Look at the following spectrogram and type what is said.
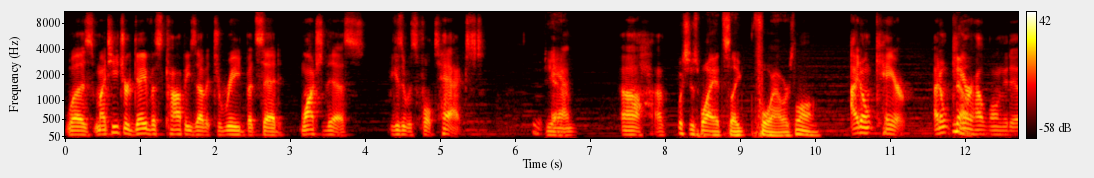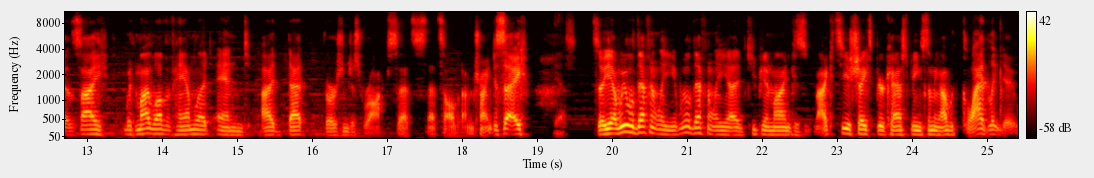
Was my teacher gave us copies of it to read but said, "Watch this" because it was full text. Yeah. And oh, I, Which is why it's like four hours long. I don't care. I don't No. care how long it is. I, with my love of Hamlet, and I that version just rocks. That's that's all that I'm trying to say. Yes. So yeah, we will definitely we'll definitely uh, keep you in mind because I could see a Shakespeare cast being something I would gladly do.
